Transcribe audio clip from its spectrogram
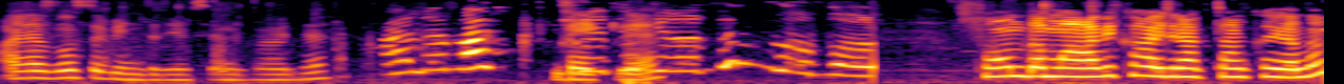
Ayaz nasıl bindireyim seni böyle? Anne bak Bekle. gördün mü baba? Son da mavi kaydıraktan kayalım.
